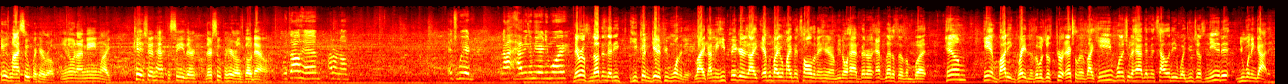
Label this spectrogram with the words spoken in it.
He was my superhero, you know what I mean? Like, kids shouldn't have to see their, their superheroes go down. Without him, I don't know. It's weird not having him here anymore. There was nothing that he, he couldn't get if he wanted it. Like, I mean, he figured like everybody who might have been taller than him, you know, had better athleticism, but him, he embodied greatness. It was just pure excellence. Like he wanted you to have that mentality where you just needed it, you went and got it.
